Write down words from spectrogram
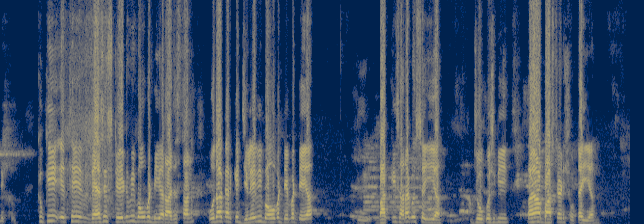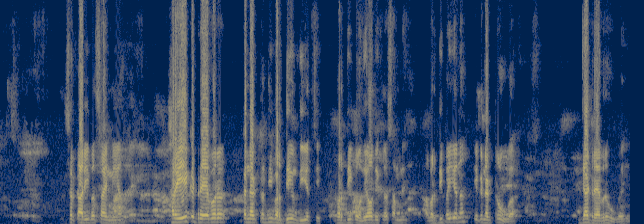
ਦੇਖੋ, ਕਿਉਂਕਿ ਇੱਥੇ ਵੈਸੇ ਸਟੇਟ ਵੀ ਬਹੁਤ ਵੱਡੀ ਆ, ਰਾਜਸਥਾਨ। ਉਹਦਾ ਕਰਕੇ ਜ਼ਿਲ੍ਹੇ ਵੀ ਬਹੁਤ ਵੱਡੇ ਵੱਡੇ ਆ। ਬਾਕੀ ਸਾਰਾ ਕੁਝ ਸਹੀ ਆ। ਜੋ ਕੁਝ ਵੀ, ਪਰ ਆ ਬੱਸ ਸਟੈਂਡ ਛੋਟਾ ਹੀ ਆ। ਸਰਕਾਰੀ ਬੱਸਾਂ ਇੰਨੀਆਂ। ਹਰੇਕ ਡਰਾਈਵਰ ਕੰਡਕਟਰ ਦੀ ਵਰਦੀ ਹੁੰਦੀ ਹੈ ਇੱਥੇ, ਵਰਦੀ ਪਾਉਂਦੇ ਆ, ਉਹ ਦੇਖ ਲਓ ਸਾਹਮਣੇ। ਆਹ ਵਰਦੀ ਪਈ ਆ ਨਾ, ਇਹ ਕੰਡਕਟਰ ਹੋਊਗਾ, ਜਾਂ ਡਰਾਈਵਰ ਹੋਊਗਾ ਇਹ।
